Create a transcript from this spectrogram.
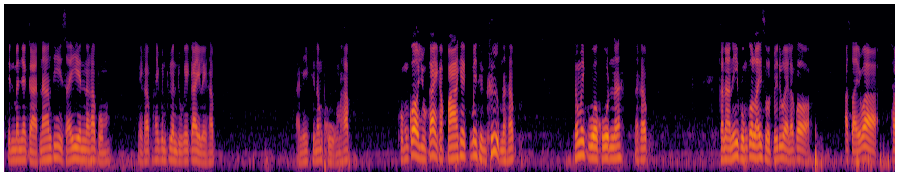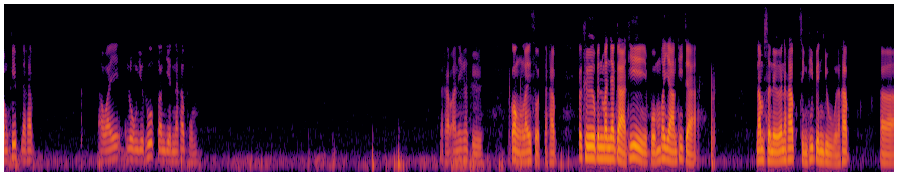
เป็นบรรยากาศน้ำที่ใสเย็นนะครับผมนี่ครับให้เพื่อนๆดูใกล้ๆเลยครับ อันนี้คือน้ำโขงนะครับ ผมก็อยู่ใกล้กับปลาแค่ไม่ถึงคืบนะครับถ้าไม่กลัวคนนะนะครับ ขณะนี้ผมก็ไลฟ์สดไปด้วยแล้วก็อาศัยว่าทำคลิปนะครับ เอาไว้ลง YouTube ตอนเย็นนะครับผมนะครับ อันนี้ก็คือกล้องไลฟ์สดนะครับ ก็คือเป็นบรรยากาศที่ผมพยายามที่จะนำเสนอนะครับ สิ่งที่เป็นอยู่นะครับ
